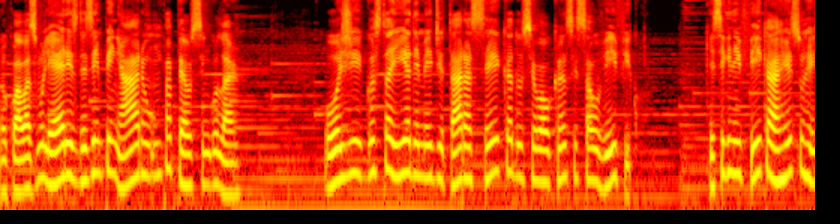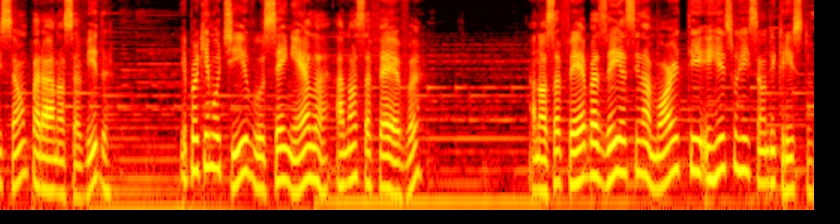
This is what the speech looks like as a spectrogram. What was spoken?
no qual as mulheres desempenharam um papel singular. Hoje gostaria de meditar acerca do seu alcance salvífico, que significa a ressurreição para a nossa vida, e por que motivo, sem ela, a nossa fé é vã? A nossa fé baseia-se na morte e ressurreição de Cristo,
